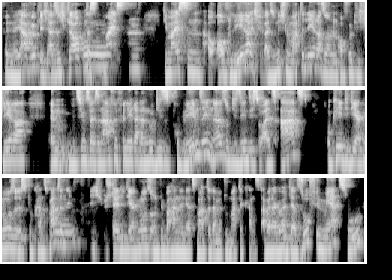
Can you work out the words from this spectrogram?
finde. Ja, wirklich. Also ich glaube, dass die mhm. meisten, die meisten, auch Lehrer, ich, also nicht nur Mathelehrer, sondern auch wirklich Lehrer ähm, beziehungsweise Nachhilfelehrer dann nur dieses Problem sehen. Ne? So, die sehen sich so als Arzt. Okay, die Diagnose ist, du kannst Mathe mhm. nicht. Ich stelle die Diagnose und wir behandeln jetzt Mathe, damit du Mathe kannst. Aber da gehört ja so viel mehr zu.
